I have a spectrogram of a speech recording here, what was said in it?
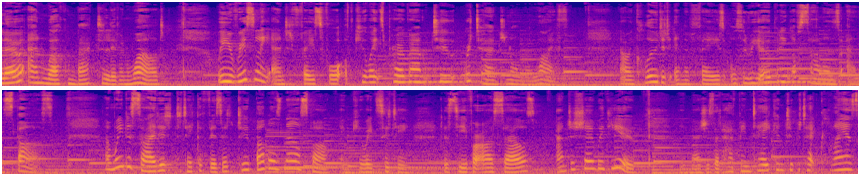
Hello and welcome back to Live LivinWorld. We recently entered phase four of Kuwait's program to return to normal life. Now, included in the phase was the reopening of salons and spas. And we decided to take a visit to Bubbles Nail Spa in Kuwait City to see for ourselves and to share with you the measures that have been taken to protect clients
